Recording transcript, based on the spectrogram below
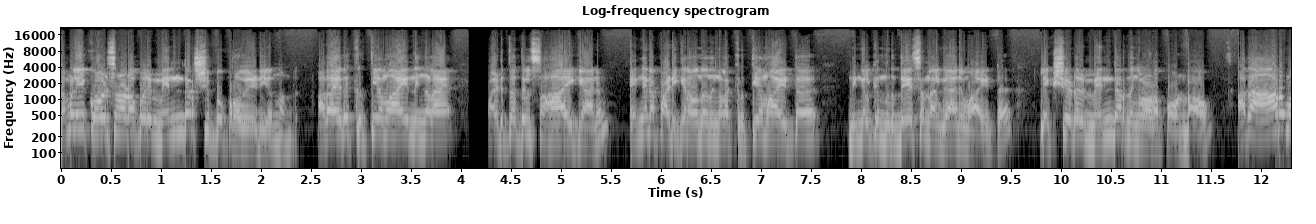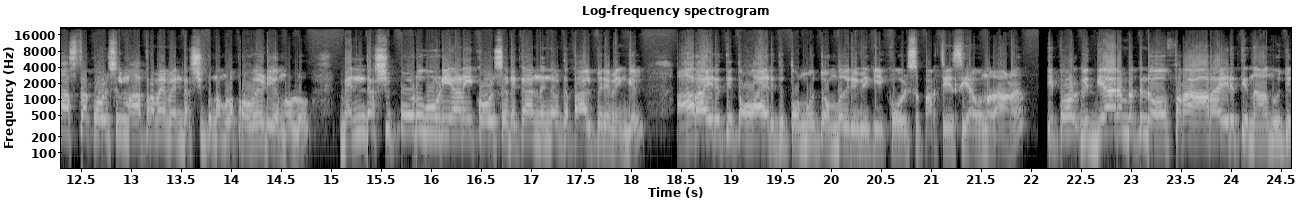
നമ്മൾ ഈ കോഴ്സിനോടൊപ്പം ഒരു മെന്റർഷിപ്പ് പ്രൊവൈഡ് ചെയ്യുന്നുണ്ട്. അതായത് കൃത്യമായി നിങ്ങളെ പഠിത്തത്തിൽ സഹായിക്കാനും എങ്ങനെ പഠിക്കണമെന്ന് നിങ്ങളെ കൃത്യമായിട്ട് നിങ്ങൾക്ക് നിർദ്ദേശം നൽകാനുമായിട്ട് ലക്ഷ്യയുടെ ഒരു മെന്റർ നിങ്ങളോടൊപ്പം ഉണ്ടാവും. അത് ആറു മാസത്തെ കോഴ്സിൽ മാത്രമേ മെന്റർഷിപ്പ് നമ്മൾ പ്രൊവൈഡ് ചെയ്യുന്നുള്ളൂ. മെന്റർഷിപ്പോട് കൂടിയാണ് ഈ കോഴ്സ് എടുക്കാൻ നിങ്ങൾക്ക് താല്പര്യമെങ്കിൽ ആറായിരത്തി തൊള്ളായിരത്തി തൊണ്ണൂറ്റി ഒമ്പത് രൂപയ്ക്ക് ഈ കോഴ്സ് പർച്ചേസ് ചെയ്യാവുന്നതാണ്. ഇപ്പോൾ വിദ്യാരംഭത്തിന്റെ ഓഫർ ആറായിരത്തി നാനൂറ്റി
